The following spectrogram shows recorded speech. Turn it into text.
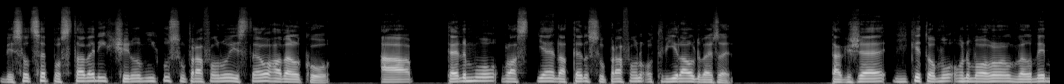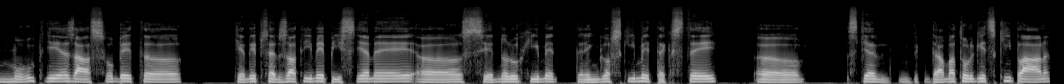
vysoce postavených činovníků suprafonu jistého Havelku a ten mu vlastně na ten suprafon otvíral dveře. Takže díky tomu on mohl velmi mohutně zásobit těmi převzatými písněmi s jednoduchými ringovskými texty, tím dramaturgický plán,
